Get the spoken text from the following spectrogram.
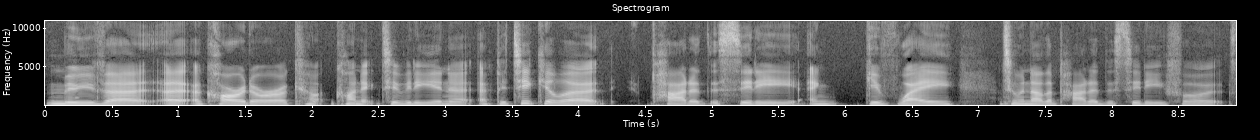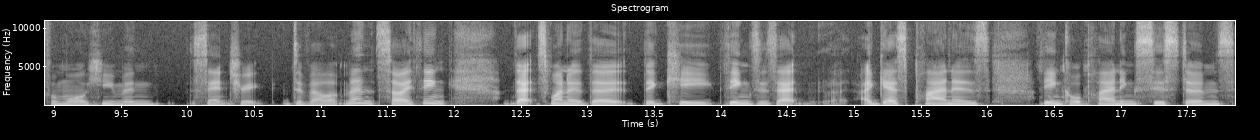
move a, a, corridor or a co- connectivity in a, a particular part of the city and give way to another part of the city for, for more human centric development. So I think that's one of the, the key things is that I guess planners think or planning systems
